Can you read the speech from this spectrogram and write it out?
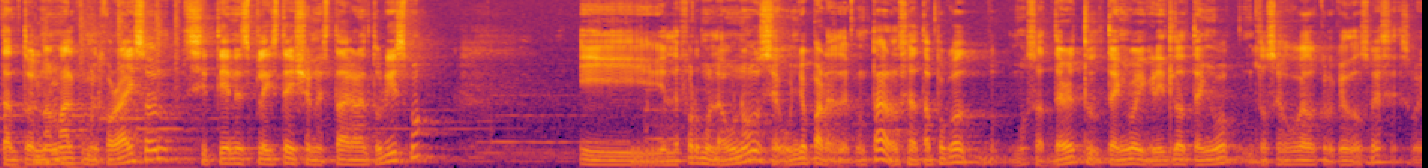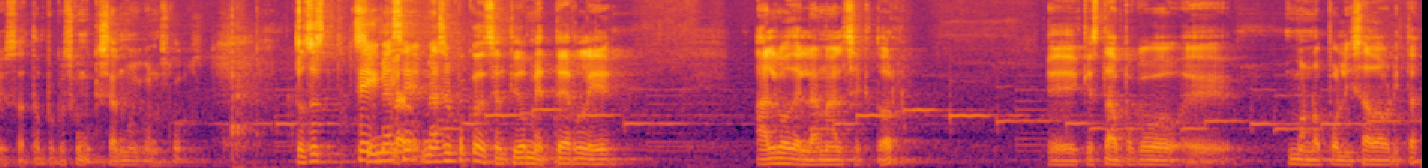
tanto el normal como el Horizon. Si tienes PlayStation, está Gran Turismo. Y el de Fórmula 1, según yo, para de contar. O sea, tampoco. O sea, Dirt lo tengo y Grid lo tengo. Los he jugado creo que dos veces, O sea, tampoco es como que sean muy buenos juegos. Entonces, sí, me, hace, me hace un poco de sentido meterle algo de lana al sector. Eh, que está un poco eh, monopolizado ahorita.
